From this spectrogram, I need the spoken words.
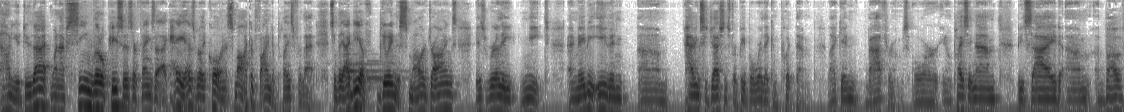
how do you do that? When I've seen little pieces or things that like, hey, that's really cool and it's small, I could find a place for that. So the idea of doing the smaller drawings is really neat, and maybe even um, having suggestions for people where they can put them, like in bathrooms or you know placing them beside, um, above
